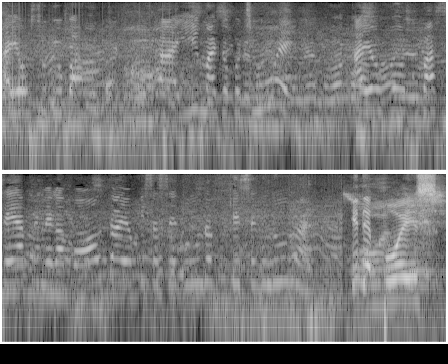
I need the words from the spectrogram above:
Aí eu subi o barranco, caí, mas eu continuei. Aí eu passei a primeira volta, eu fiz a segunda, fiquei em segundo lugar. E depois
